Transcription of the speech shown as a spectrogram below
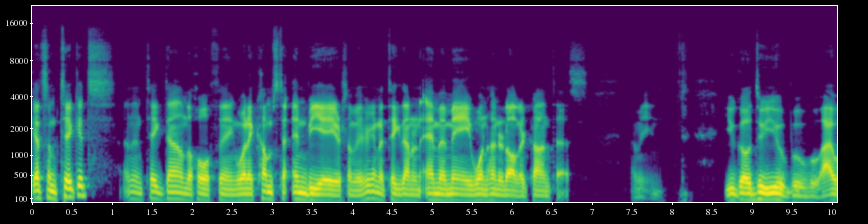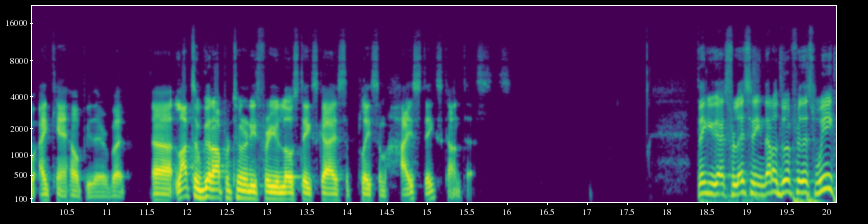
get some tickets and then take down the whole thing when it comes to NBA or something. If you're to take down an MMA $100 contest, I mean, you go do you, boo boo. I, I can't help you there. But uh, lots of good opportunities for you low stakes guys to play some high stakes contests. Thank you guys for listening. That'll do it for this week.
